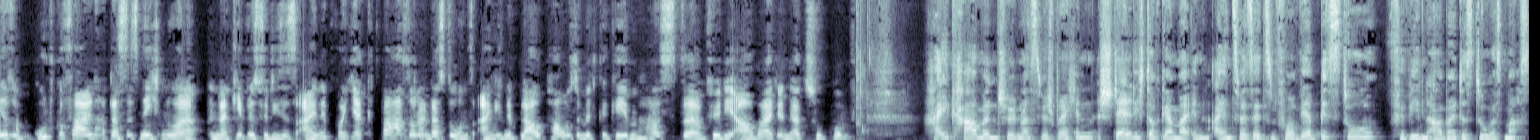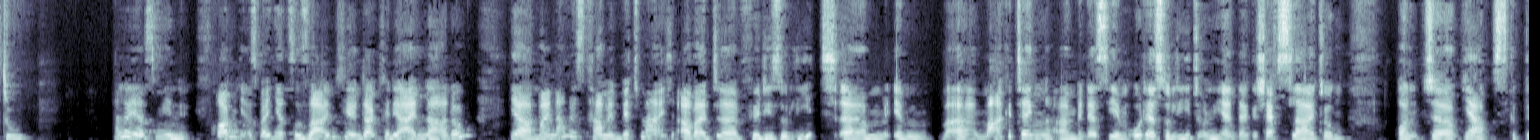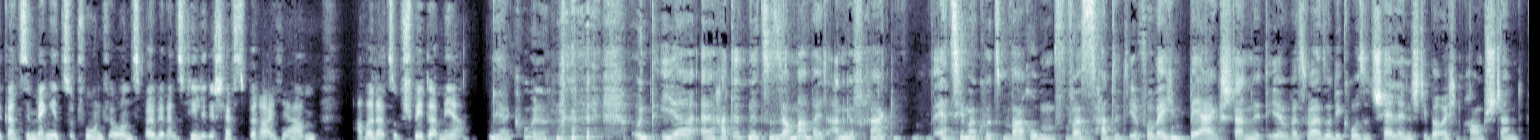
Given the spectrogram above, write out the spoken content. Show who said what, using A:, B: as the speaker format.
A: mir so gut gefallen hat, dass es nicht nur ein Ergebnis für dieses eine Projekt war, sondern dass du uns eigentlich eine Blaupause mitgegeben hast äh, für die Arbeit in der Zukunft.
B: Hi Carmen, schön, dass wir sprechen. Stell dich doch gerne mal in ein, zwei Sätzen vor. Wer bist du? Für wen arbeitest du? Was machst du?
A: Hallo Jasmin, ich freue mich erstmal hier zu sein. Vielen Dank für die Einladung. Ja, mein Name ist Carmen Wittmer. Ich arbeite für die Solid ähm, im äh, Marketing, ähm, bin der CMO der Solid und hier in der Geschäftsleitung. Und äh, ja, es gibt eine ganze Menge zu tun für uns, weil wir ganz viele Geschäftsbereiche haben. Aber dazu später mehr.
B: Ja, cool. Und ihr äh, hattet eine Zusammenarbeit angefragt. Erzähl mal kurz, warum? Was hattet ihr? Vor welchem Berg standet ihr? Was war so die große Challenge, die bei euch im Raum stand?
